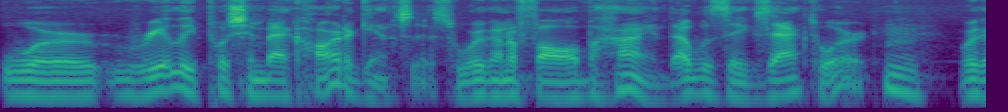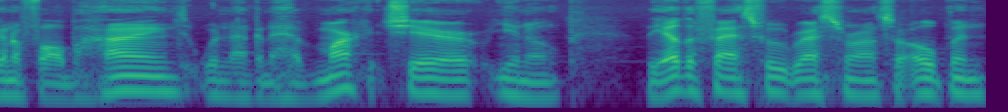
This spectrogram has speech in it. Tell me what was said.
were really pushing back hard against this. We're going to fall behind. That was the exact word. Hmm. We're going to fall behind. We're not going to have market share. You know, the other fast food restaurants are open.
